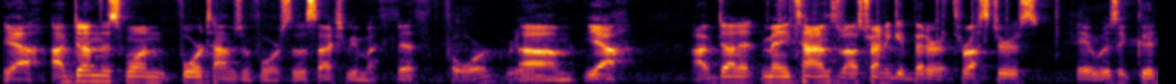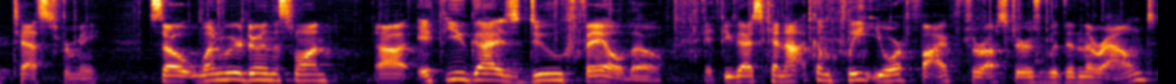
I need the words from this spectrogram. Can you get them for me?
Yeah, I've done this one four times before, so this will actually be my fifth. Four, really? Um, yeah, I've done it many times when I was trying to get better at thrusters. It was a good test for me. So when we were doing this one, uh, if you guys do fail though, if you guys cannot complete your five thrusters within the round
